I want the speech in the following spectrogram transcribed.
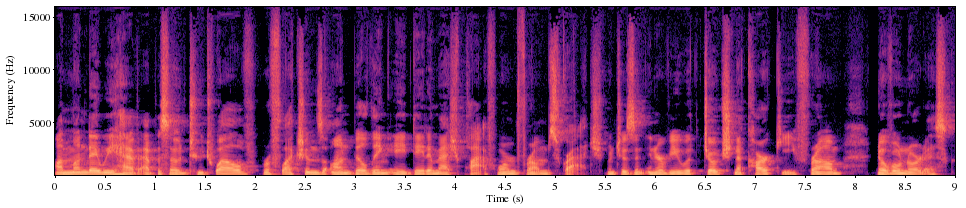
On Monday we have episode 212, Reflections on Building a Data Mesh Platform from Scratch, which is an interview with Jyotsna Karki from Novo Nordisk.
